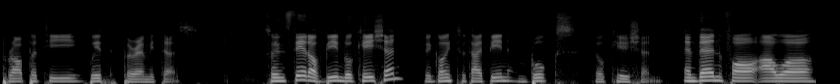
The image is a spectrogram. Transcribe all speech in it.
property with parameters. So instead of beam location, we're going to type in books location. And then for our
